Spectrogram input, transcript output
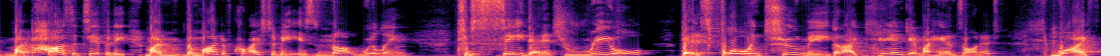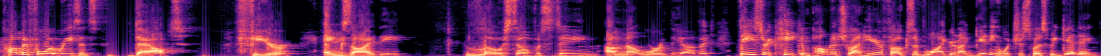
my positivity, my, the mind of Christ to me is not willing to see that it's real, that it's flowing to me, that I can get my hands on it. Why? Probably for what reasons? Doubt, fear, anxiety, low self-esteem, I'm not worthy of it. These are key components right here, folks, of why you're not getting what you're supposed to be getting.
